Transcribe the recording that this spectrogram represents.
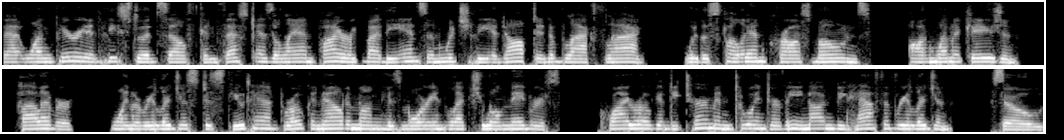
at one period he stood self-confessed as a land pirate by the ensign which he adopted a black flag, with a skull and crossbones. On one occasion, however, when a religious dispute had broken out among his more intellectual neighbors, Quiroga determined to intervene on behalf of religion. So,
